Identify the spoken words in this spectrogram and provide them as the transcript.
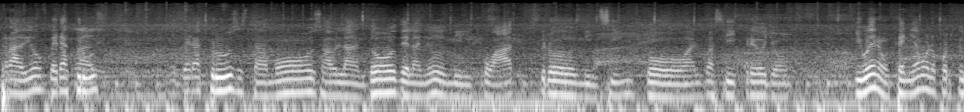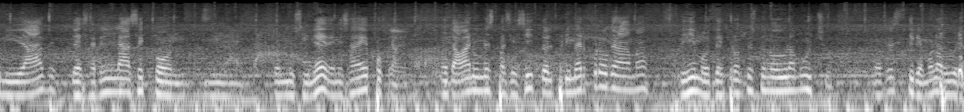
Radio Veracruz. En Veracruz estamos hablando del año 2004, 2005, algo así creo yo. Y bueno, teníamos la oportunidad de hacer enlace con, mm, con Musinet en esa época. Nos daban un espaciecito. El primer programa dijimos, de pronto esto no dura mucho. Entonces tiremos la dura.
